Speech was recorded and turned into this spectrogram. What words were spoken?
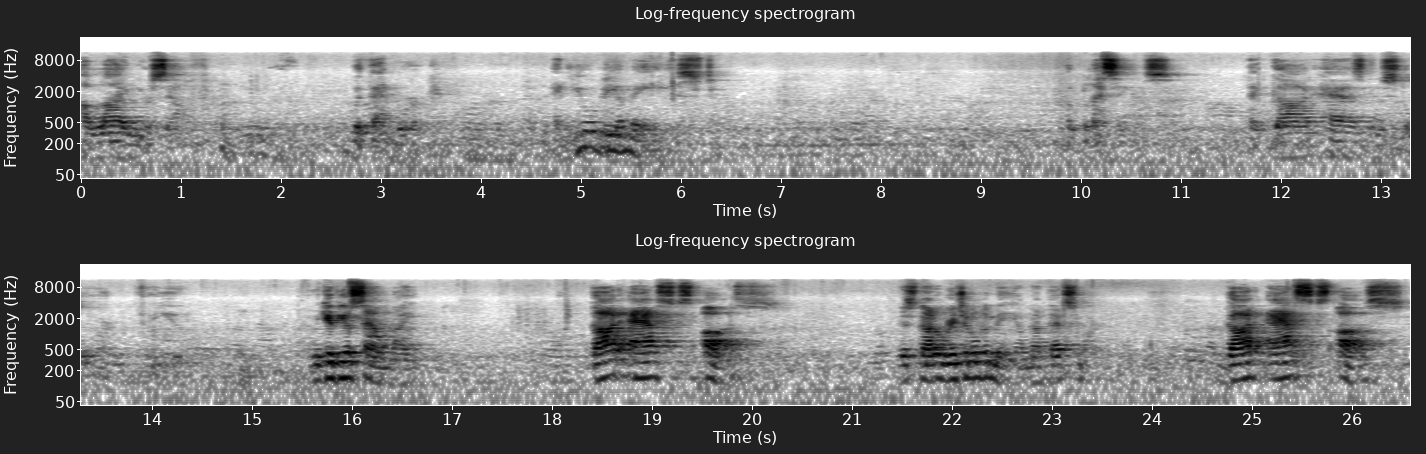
Align yourself with that work, and you'll be amazed the blessings that God has in store for you. Let me give you a soundbite. God asks us, is not original to me, I'm not that smart. God asks us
